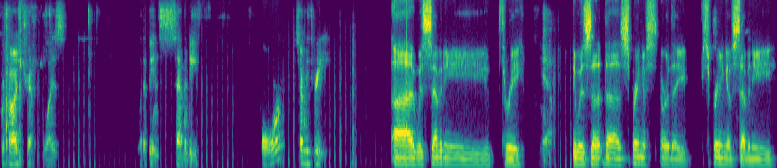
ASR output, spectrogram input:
Portage trip was, would have been seventy-four, seventy-three. Uh, it was seventy-three. Yeah. It was uh, the spring of or the spring of seventy.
